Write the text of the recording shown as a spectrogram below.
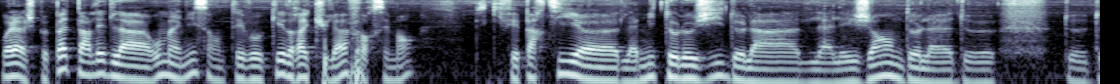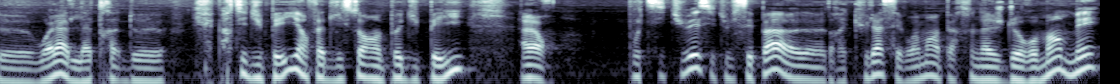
voilà, je peux pas te parler de la Roumanie sans t'évoquer Dracula, forcément puisqu'il fait partie euh, de la mythologie, de la, légende, de la, voilà, de, il fait partie du pays en fait, de l'histoire un peu du pays. Alors pour te situer, si tu le sais pas, euh, Dracula c'est vraiment un personnage de roman, mais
